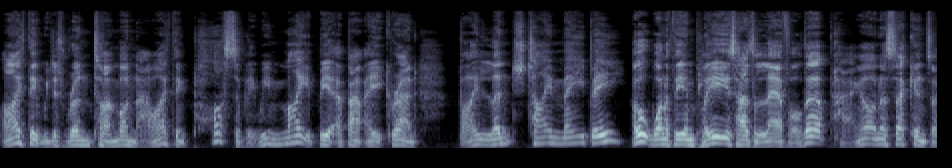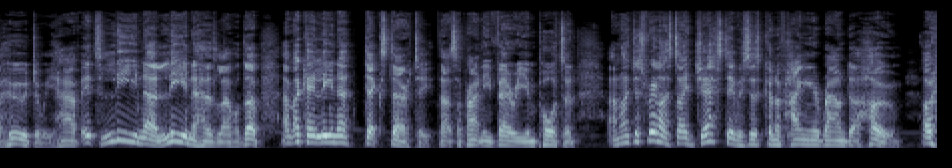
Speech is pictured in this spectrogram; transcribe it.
I think we just run time on now. I think possibly we might be at about eight grand by lunchtime, maybe? Oh, one of the employees has leveled up. Hang on a second. So who do we have? It's Lena. Lena has leveled up. Um, okay, Lena, dexterity. That's apparently very important. And I just realised digestive is just kind of hanging around at home. Oh,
